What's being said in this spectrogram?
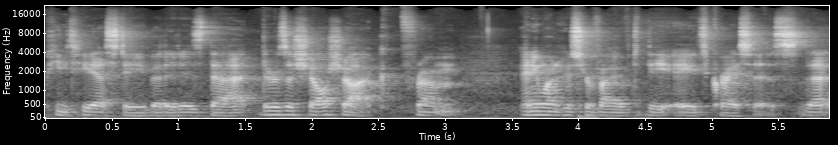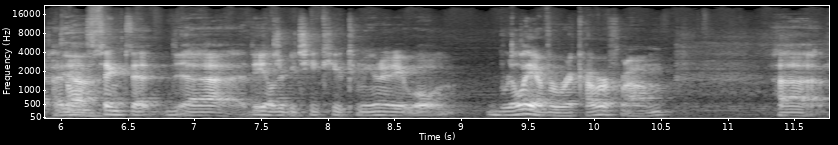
PTSD, but it is that there's a shell shock from anyone who survived the AIDS crisis that I Yeah. don't think that uh, the LGBTQ community will really ever recover from. Uh,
